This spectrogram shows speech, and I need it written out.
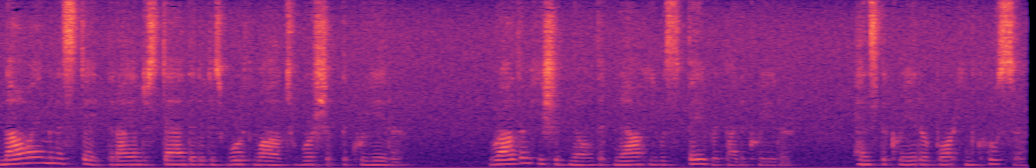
Now I am in a state that I understand that it is worth while to worship the Creator. Rather he should know that now he was favored by the Creator, hence the Creator brought him closer,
